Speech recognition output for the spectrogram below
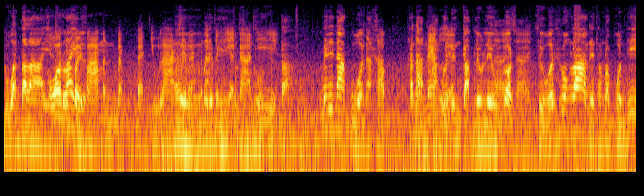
ดูอันตรายเพราะว่ารถม่ไฟเลยฟ้ามันแบบแบตอยู่ล่างเอใช่อไหมมันอาจจะมีอาการจุดที่ถ่วงต่างๆไม่ได้น่ากลัวนะ ครับ ขนาดแน่หันกเลยแล้วดึงกลับเร็วใช่ๆก็ใช่ถือว่าช่วงล่างเนี่ยสำหรับคนที่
